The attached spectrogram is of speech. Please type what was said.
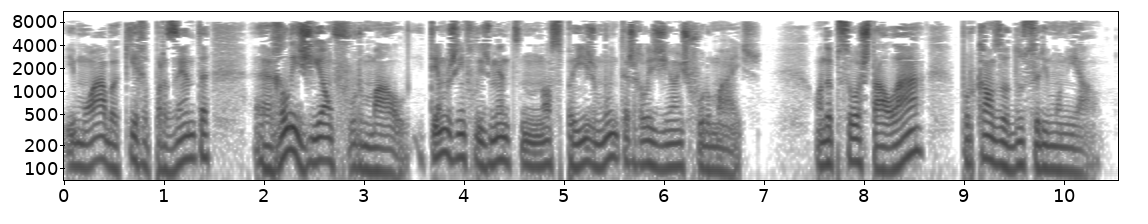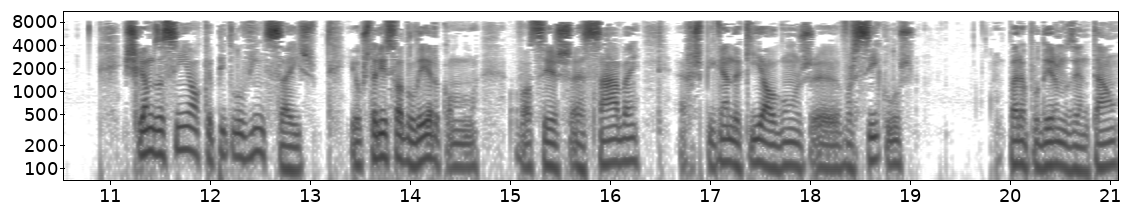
E Moab aqui representa a religião formal. E temos, infelizmente, no nosso país muitas religiões formais onde a pessoa está lá por causa do cerimonial. E chegamos assim ao capítulo 26. Eu gostaria só de ler, como vocês uh, sabem, uh, respigando aqui alguns uh, versículos, para podermos então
